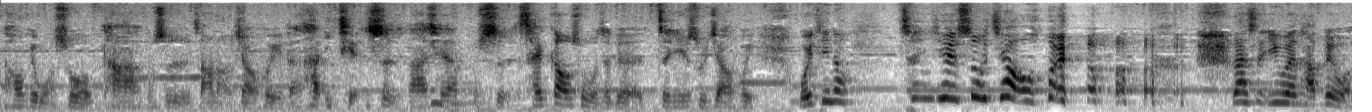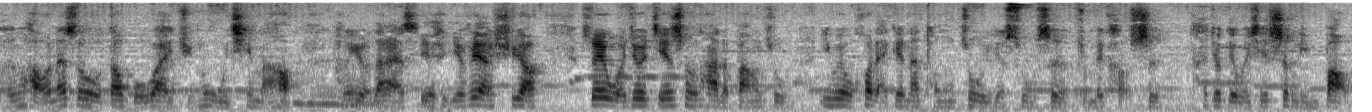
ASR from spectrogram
然后给我说他不是长老教会的，他以前是，他现在不是，才告诉我这个真耶稣教会。我一听到真耶稣教会，但是因为他对我很好，那时候我到国外举目无亲嘛哈，朋友当然是也也非常需要。所以我就接受他的帮助，因为我后来跟他同住一个宿舍，准备考试，他就给我一些圣灵报。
